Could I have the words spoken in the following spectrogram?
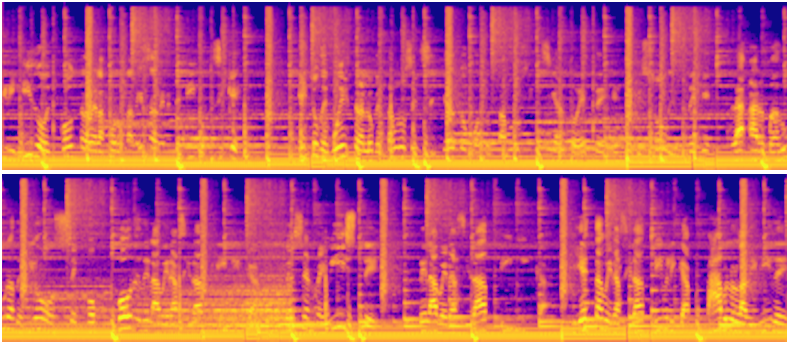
dirigido en contra de la fortaleza del enemigo. Así que esto demuestra lo que estamos enseñando cuando estamos iniciando este, este episodio, de que la armadura de Dios se compone de la veracidad bíblica. Usted se reviste de la veracidad bíblica. Y esta veracidad bíblica, Pablo la divide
